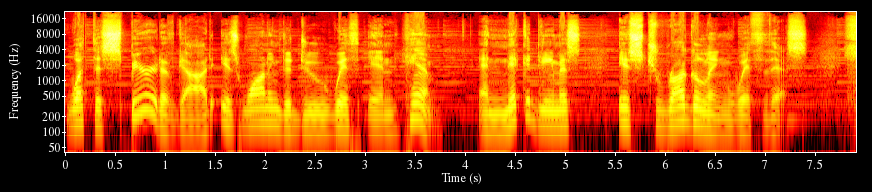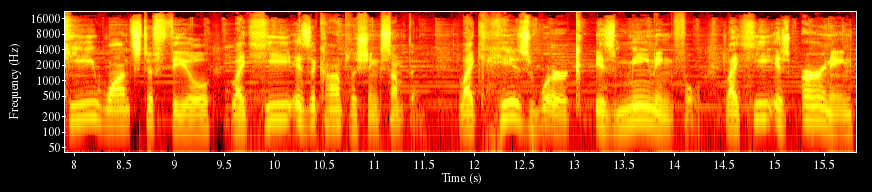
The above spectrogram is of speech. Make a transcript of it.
what the Spirit of God is wanting to do within him. And Nicodemus is struggling with this. He wants to feel like he is accomplishing something, like his work is meaningful, like he is earning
